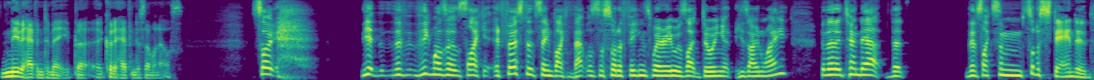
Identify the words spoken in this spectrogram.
Never happened to me, but it could have happened to someone else. So, yeah, the, the thing was, it's like at first it seemed like that was the sort of things where he was like doing it his own way, but then it turned out that there's like some sort of standard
